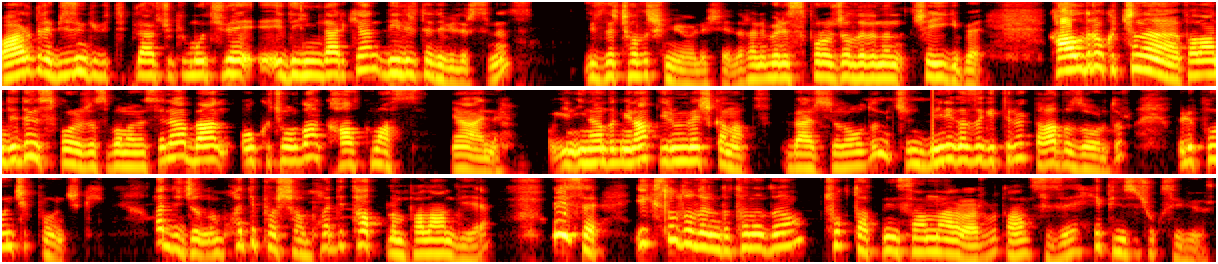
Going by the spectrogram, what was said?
vardır ya bizim gibi tipler çünkü motive edeyim derken delirtebilirsiniz. Bizde çalışmıyor öyle şeyler. Hani böyle spor hocalarının şeyi gibi. Kaldır o kıçını falan dedi mi spor hocası bana mesela ben o kıç oradan kalkmaz yani. İn- İnadım inat 25 kanat versiyon olduğum için beni gaza getirmek daha da zordur. Böyle ponçik ponçik. Hadi canım, hadi paşam, hadi tatlım falan diye. Neyse, X odalarında tanıdığım çok tatlı insanlar var. Buradan size hepinizi çok seviyorum.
